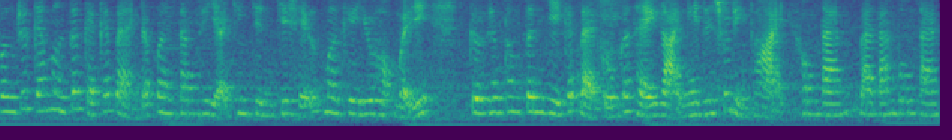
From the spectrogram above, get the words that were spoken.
Vâng, rất cảm ơn tất cả các bạn đã quan tâm theo dõi chương trình Chia sẻ ước mơ khi du học Mỹ. Cần thêm thông tin gì các bạn cũng có thể gọi ngay đến số điện thoại 08 3848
